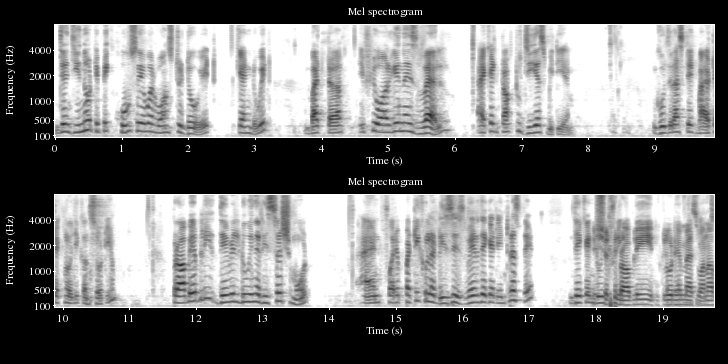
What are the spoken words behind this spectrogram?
Then genotypic, whosoever wants to do it can do it. But uh, if you organize well, I can talk to GSBTM, okay. Gujarat State Biotechnology Consortium. Probably they will do in a research mode, and for a particular disease where they get interested, they can you do should it free. probably include him as one of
